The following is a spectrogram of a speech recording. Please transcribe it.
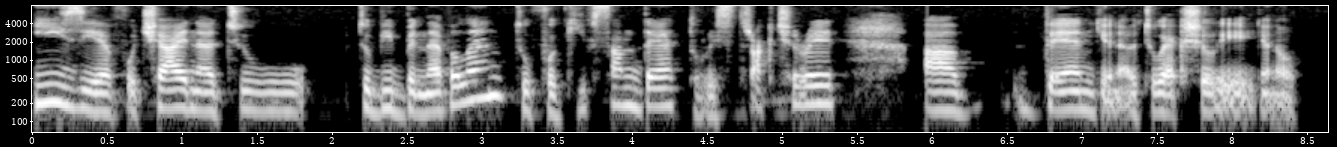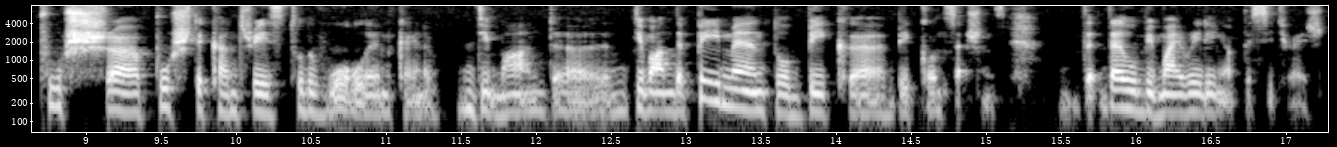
easier for China to to be benevolent, to forgive some debt, to restructure it, uh, then you know to actually you know push uh, push the countries to the wall and kind of demand uh, demand the payment or big uh, big concessions. Th- that would be my reading of the situation.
